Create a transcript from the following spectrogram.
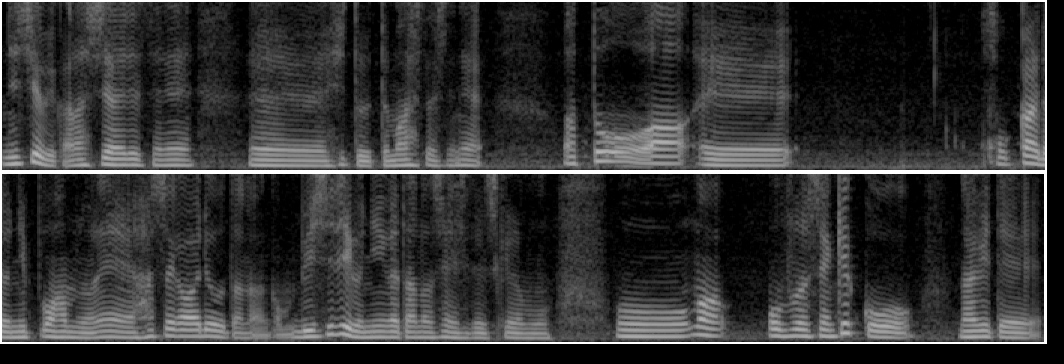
日曜日かな。試合出てね、えー、ヒット打ってましたしね。あとは、えー、北海道日本ハムのね長谷川亮太なんかも BC リーグ新潟の選手ですけどもおまあオープン戦結構投げて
